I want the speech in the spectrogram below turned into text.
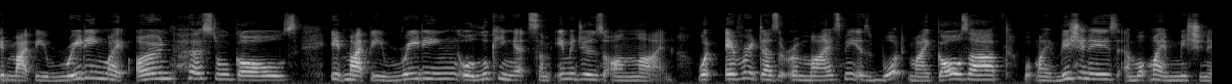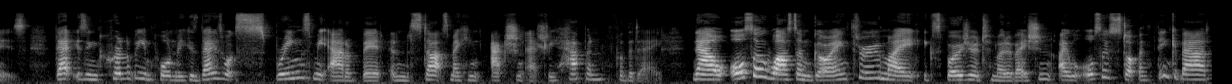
It might be reading my own personal goals. It might be reading or looking at some images online. Whatever it does, it reminds me is what my goals are, what my vision is, and what my mission is. That is incredibly important because that is what springs me out of bed and starts making action actually happen for the day. Now, also whilst I'm going through my exposure to motivation, I will also stop and think about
